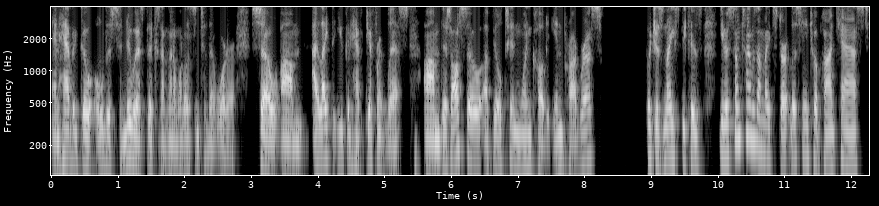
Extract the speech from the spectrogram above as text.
and have it go oldest to newest because I'm going to want to listen to the order. So um, I like that you can have different lists. Um, there's also a built-in one called in progress which is nice because you know sometimes i might start listening to a podcast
